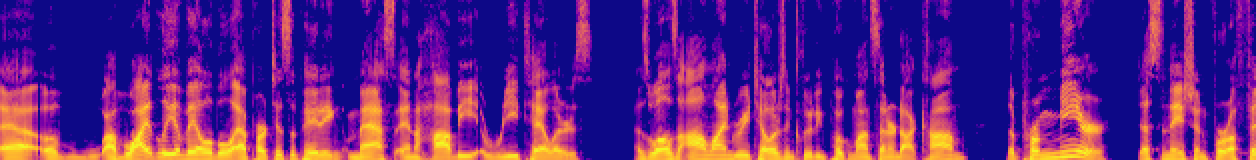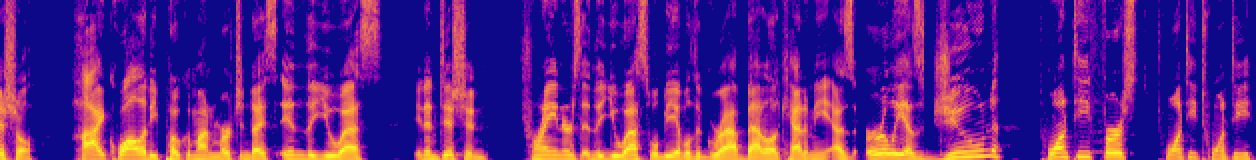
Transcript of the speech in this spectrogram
uh, uh, widely available at participating mass and hobby retailers, as well as online retailers including PokemonCenter.com, the premier destination for official, high quality Pokemon merchandise in the U.S. In addition, trainers in the U.S. will be able to grab Battle Academy as early as June 21st, 2020,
